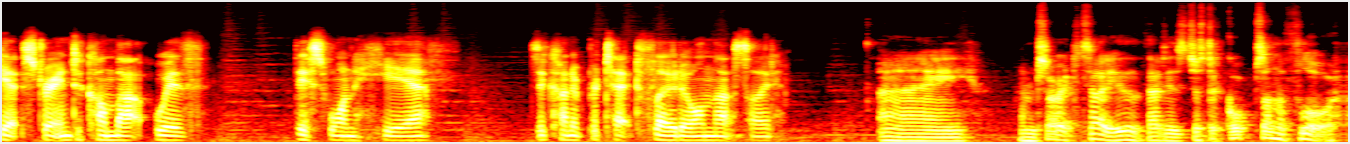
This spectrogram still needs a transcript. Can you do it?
get straight into combat with this one here to kind of protect Flodo on that side. I. I'm sorry to tell you that that is just a corpse on the floor.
